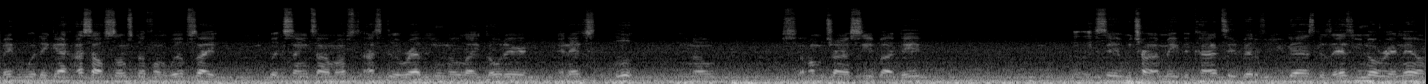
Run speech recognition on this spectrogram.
maybe what they got. I saw some stuff on the website, but at the same time, I, I still rather, you know, like go there and actually look, you know. So I'm trying to try and see about that. Like I said, we're trying to make the content better for you guys because as you know right now,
